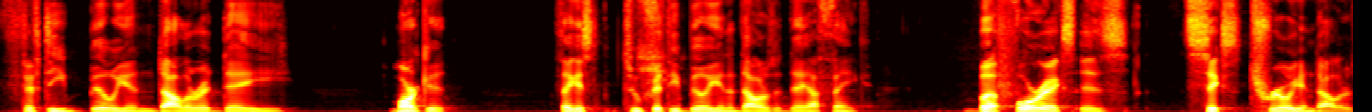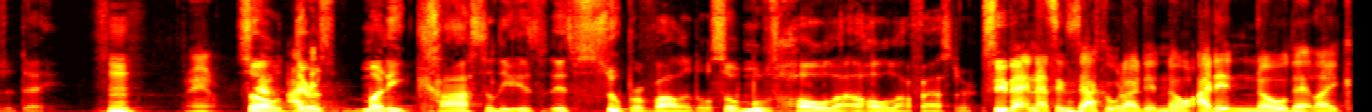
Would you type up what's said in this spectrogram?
fifty billion dollar a day market. I think it's two fifty billion dollars a day. I think, but forex is six trillion dollars a day. Hmm. Damn. So Yeah, I there's money constantly. It's it's super volatile. So it moves whole lot a whole lot faster. See that, and that's exactly what I didn't know. I didn't know that like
